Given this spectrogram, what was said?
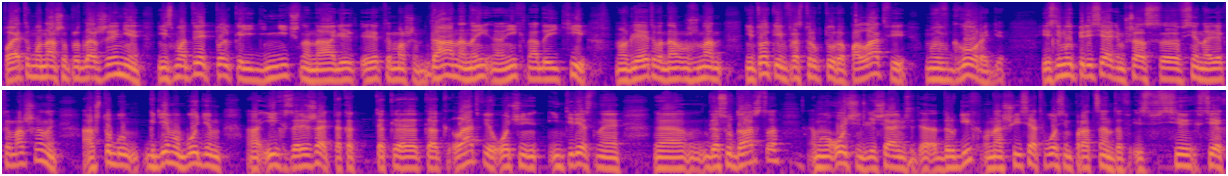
Поэтому наше предложение не смотреть только единично на электромашин. Да, на, на них надо идти. Но для этого нужна не только инфраструктура по Латвии, но и в городе. Если мы пересядем сейчас э, все на электромашины, а что будем, где мы будем э, их заряжать? Так как, так э, как Латвия очень интересное государство, мы очень отличаемся от других. У нас 68% из всех, всех,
